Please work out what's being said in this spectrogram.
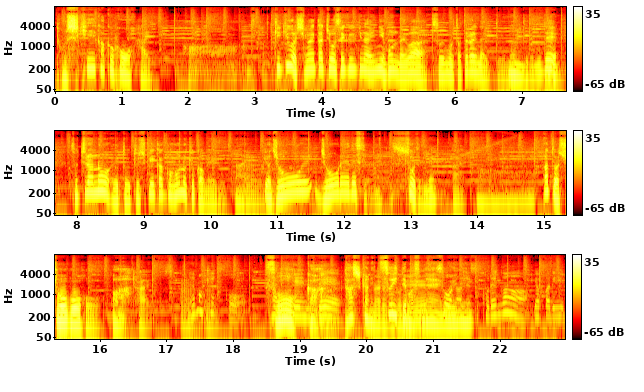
都市計画法。はい、結局は市街化調整区域内に本来はそういうもの建てられないっていうことになっているので、うんそちらの、えっと都市計画法の許可も得る。はい。うん。いや条条例ですよね。そうですね、はい、あとは消防法。ああはい。これも結構そう大変かで、確かについてますね上にそうなんです。これがやっぱり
